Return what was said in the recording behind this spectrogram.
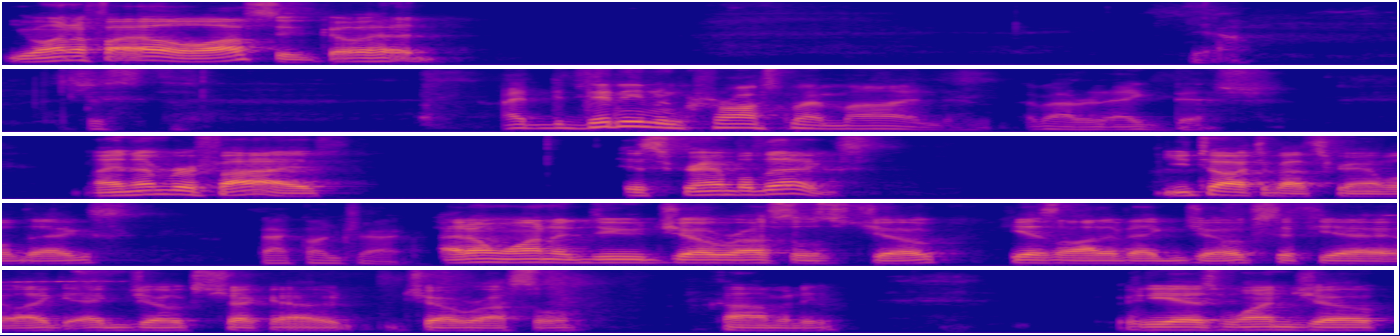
You want to file a lawsuit? Go ahead. It's just I didn't even cross my mind about an egg dish. My number five is scrambled eggs. You talked about scrambled eggs. Back on track. I don't want to do Joe Russell's joke. He has a lot of egg jokes. If you like egg jokes, check out Joe Russell comedy. But he has one joke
